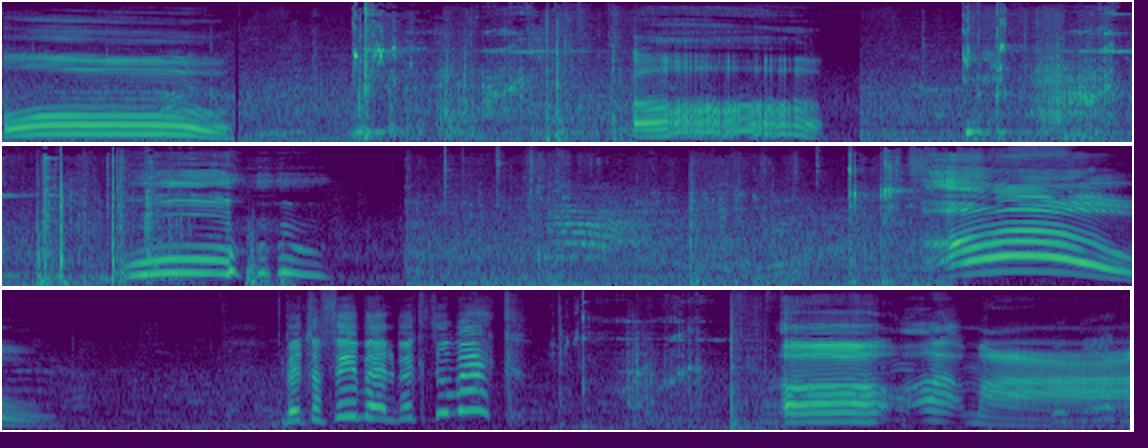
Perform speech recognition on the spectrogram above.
או! או! או! או! בית הפיבל, back to back! או! אה, מה?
